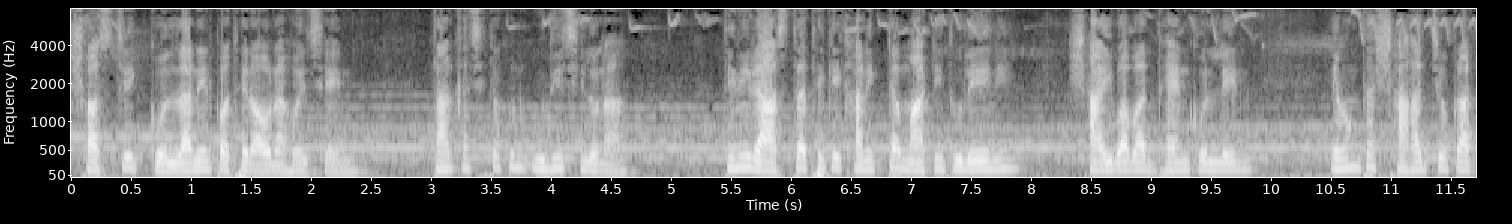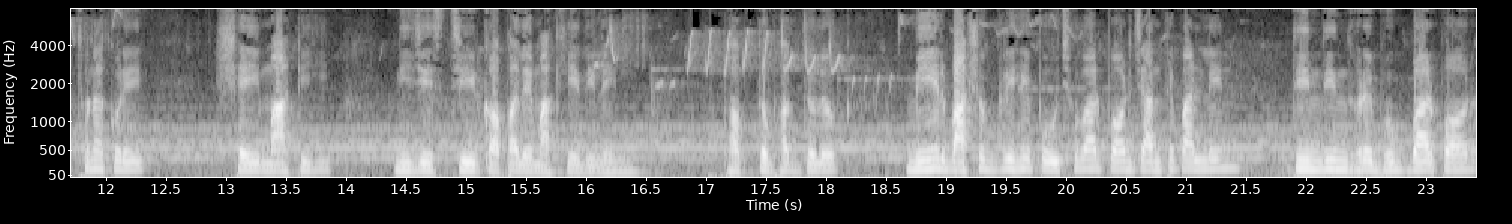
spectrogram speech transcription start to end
সস্ত্রিক কল্যাণের পথে রওনা হয়েছেন। তার কাছে তখন উদি ছিল না। তিনি রাস্তা থেকে খানিকটা মাটি তুলে এনে সাই বাবার ধ্যান করলেন এবং তার সাহায্য প্রার্থনা করে সেই মাটি নিজের স্ত্রীর কপালে মাখিয়ে দিলেন। ভক্ত ভদ্রলোক মেয়ের বাসগৃহে পৌঁছবার পর জানতে পারলেন, তিন দিন ধরে ভুগবার পর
